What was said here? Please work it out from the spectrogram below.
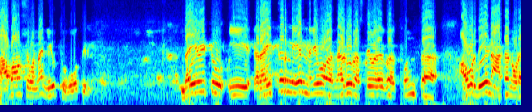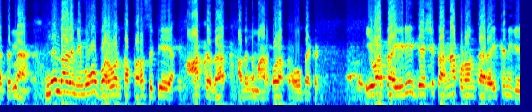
ಲಾಭಾಂಶವನ್ನ ನೀವು ತಗೋತೀರಿ. ದಯವಿಟ್ಟು ಈ ರೈತರ್ನ ಏನ್ ನೀವು ನಡು ರಸ್ತೆ ಒಳಗ ಕುಂತ ಅವ್ರದ್ದು ಏನ್ ಆಟ ನೋಡತ್ತಿರ್ಲ? ಮುಂದಾದ ನಿಮಗೂ ಬರುವಂತ ಪರಿಸ್ಥಿತಿ ಆಗ್ತದ, ಅದನ್ನ ಮಾಡ್ಕೊಳಕ್ ಹೋಗ್ಬೇಡ್ರಿ. ಇವತ್ತ ಇಡೀ ದೇಶಕ್ಕೆ ಅನ್ನ ಕೊಡುವಂತ ರೈತನಿಗೆ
